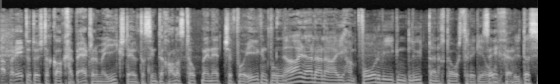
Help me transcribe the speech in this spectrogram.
Aber Reto, du hast doch gar keine Bergler mehr eingestellt. Das sind doch alles Top-Manager von irgendwo. Nein, nein, nein, nein. Ich habe vorwiegend Leute eigentlich da aus der Region. Sicher? Das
